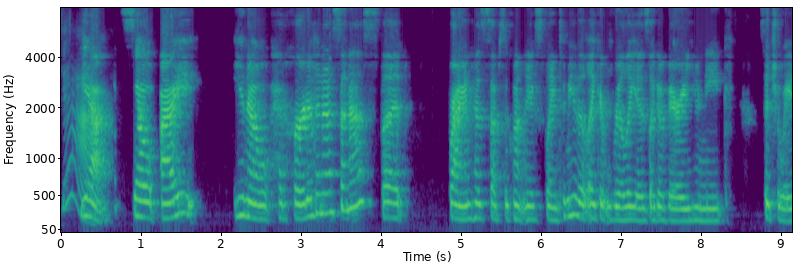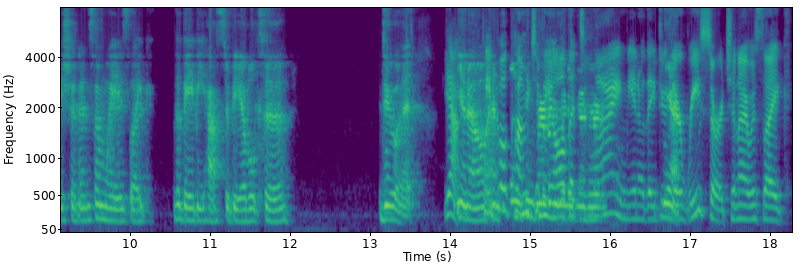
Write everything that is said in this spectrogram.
Yeah. Yeah. So I, you know, had heard of an SNS, but Brian has subsequently explained to me that like it really is like a very unique situation. In some ways like the baby has to be able to do it yeah. you know people come to me all the time you know they do yeah. their research and i was like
